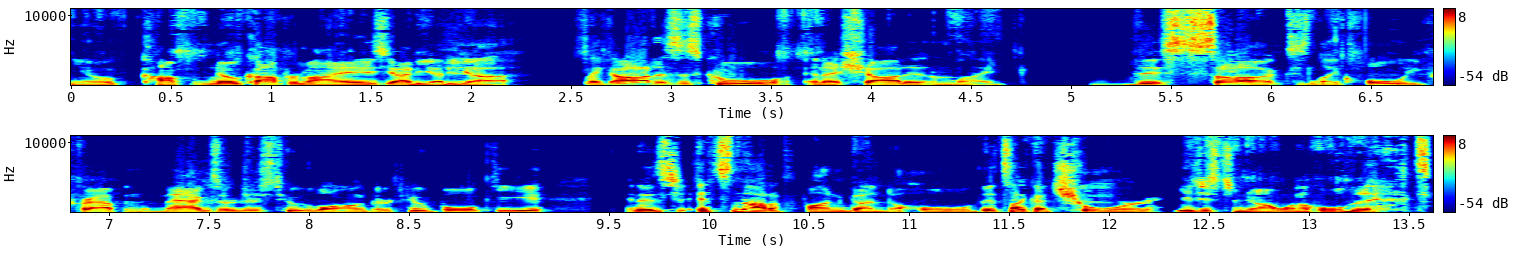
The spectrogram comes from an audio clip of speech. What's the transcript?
you know comp- no compromise yada yada Yeah. yada. It's like, "Oh, this is cool." And I shot it. I'm like, "This sucks." Like, holy crap, and the mags are just too long, they're too bulky. And it's it's not a fun gun to hold. It's like a chore. You just do not want to hold it.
